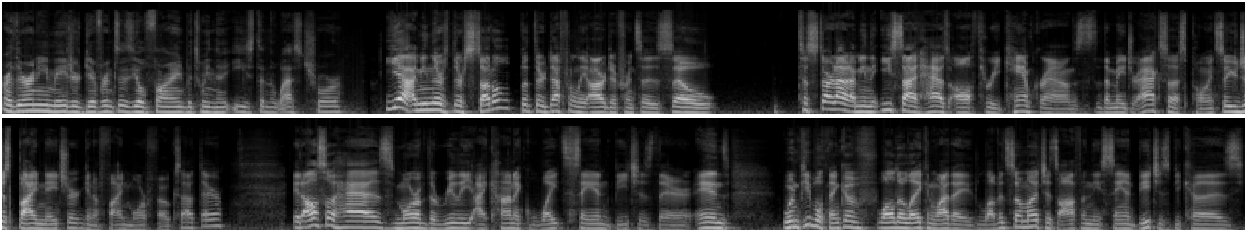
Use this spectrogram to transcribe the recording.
Are there any major differences you'll find between the east and the west shore? Yeah, I mean, they're, they're subtle, but there definitely are differences. So to start out, I mean, the east side has all three campgrounds, the major access points. So you're just by nature going to find more folks out there. It also has more of the really iconic white sand beaches there. And when people think of Waldo Lake and why they love it so much, it's often these sand beaches because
